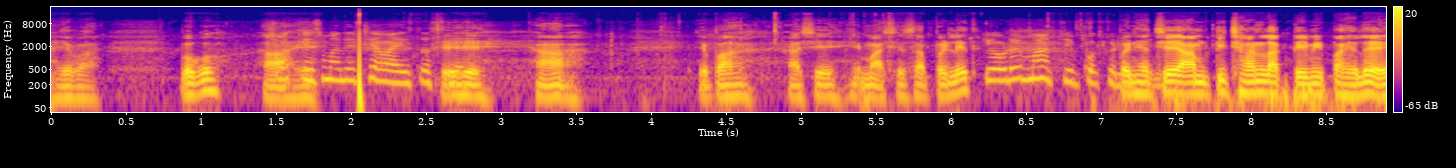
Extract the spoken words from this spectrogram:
हे बा बघू. हां हे. हे. हे पहा असे हे मासे सापडलेत. केवढे मासे पकड पण ह्याचे आमटी छान लागते मी पाहिलंय.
